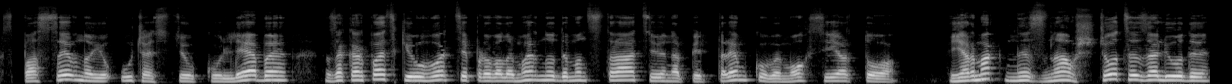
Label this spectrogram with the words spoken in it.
з пасивною участю Кулеби закарпатські угорці провели мирну демонстрацію на підтримку вимог Сіарто. Ярмак не знав, що це за люди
